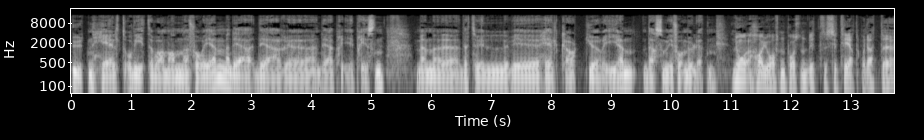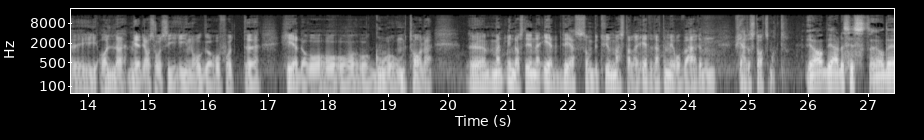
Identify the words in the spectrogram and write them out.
uten helt å vite hva man får igjen. Men det er, det er, eh, det er prisen. Men eh, dette vil vi helt klart gjøre igjen dersom vi får muligheten. Nå har jo Aftenposten blitt sitert på dette i alle medier så å si i Norge, og fått heder og, og, og god omtale. Men innerst inne, er det det som betyr mest, eller er det dette med å være den fjerde statsmakt? Ja, det er det siste. Og det,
